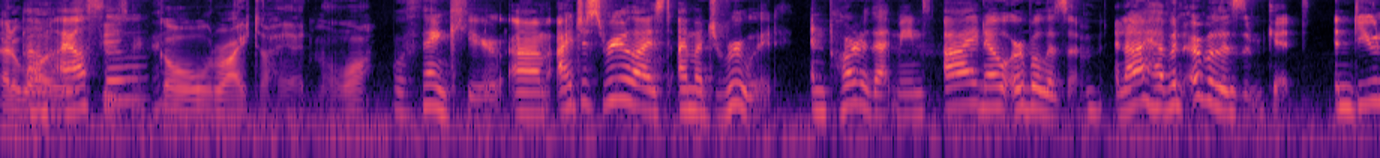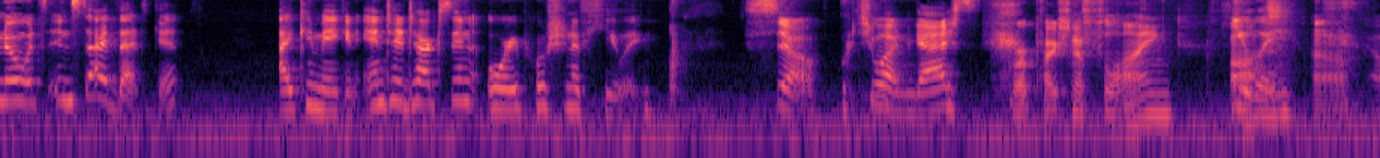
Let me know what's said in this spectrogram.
Otherwise, I also- please go right ahead, Moore. Well, thank you. Um, I just realized I'm a druid, and part of that means I know herbalism, and I have an herbalism kit. And do you know what's inside that kit? I can make an antitoxin or a potion of healing. So, which one, guys? Or a potion of flying. Healing. Oh. Oh,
